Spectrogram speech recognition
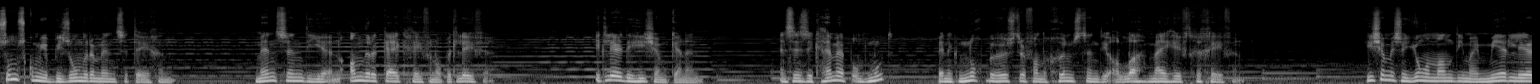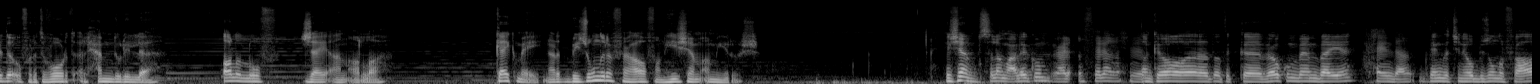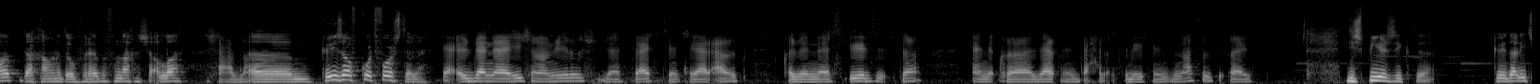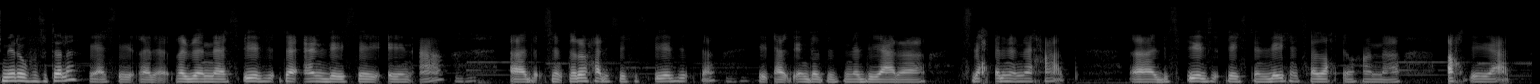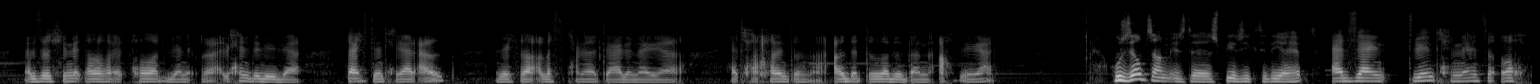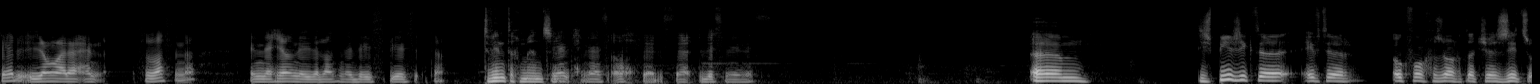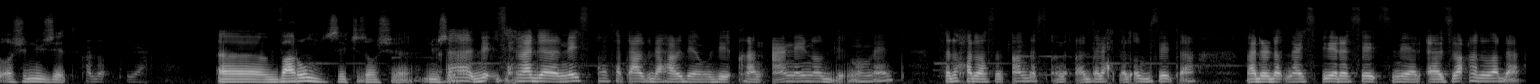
Soms kom je bijzondere mensen tegen. Mensen die je een andere kijk geven op het leven. Ik leerde Hisham kennen. En sinds ik hem heb ontmoet, ben ik nog bewuster van de gunsten die Allah mij heeft gegeven. Hisham is een jongeman die mij meer leerde over het woord Alhamdulillah. Alle lof zij aan Allah. Kijk mee naar het bijzondere verhaal van Hisham Amirouche. Hisham, salam alaikum. Salam. Dankjewel uh, dat ik uh, welkom ben bij je. Geen dank. Ik denk dat je een heel bijzonder verhaal hebt. Daar gaan we het over hebben vandaag, inshallah. Inshallah. Um, kun je jezelf kort voorstellen? Ja, ik ben uh, Hisham Amirouche, ik ben 25 jaar oud. Ik ben uh, spierziekte en ik werk in de Nasselziekenhuis. Die spierziekte, kun je daar iets meer over vertellen? Ja, zeker. Ik ben spierziekte MDC1A. Mm uh, dat terughoudistische spierziekte. Mm -hmm. Dit houdt in dat het met de jaren slechter met. Uh, de heeft een levensverwachting van 18 jaar. Maar zoals je net al hebt gehoord ben ik uh, alhamdulillah 25 jaar oud. En heeft uh, Allah subhanahu wa ta'ala mij het gegund om ouder te worden dan 18 jaar. Hoe zeldzaam is de spierziekte die jij hebt? Er zijn 20 mensen ongeveer, jongeren en volwassenen, in heel Nederland met deze spierziekte. 20 mensen? 20 mensen ongeveer, dus uh, plus minus. Um, die spierziekte heeft er ook voor gezorgd dat je zit zoals je nu zit. Klopt, ja. Uh, waarom zit je zoals je nu zit? Uh, dit is zeg maar de meest comfortabele houding die ik kan aannemen op dit moment. Vroeger was het anders en ik rechterop zitten. Maar doordat mijn spieren steeds meer uh, zwakker worden,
